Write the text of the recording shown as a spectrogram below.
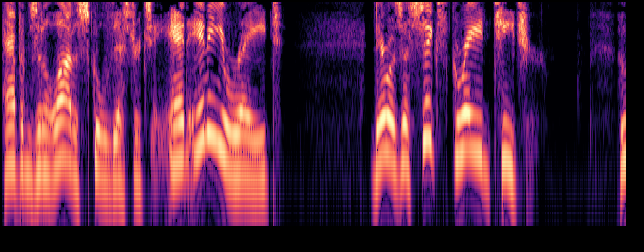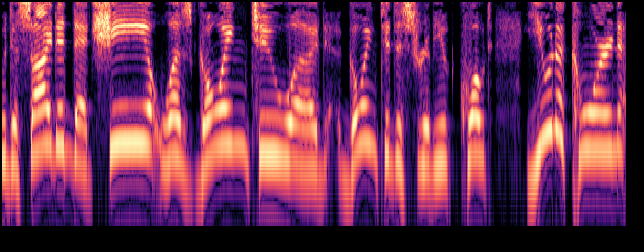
happens in a lot of school districts. At any rate, there was a sixth grade teacher who decided that she was going to uh, going to distribute quote unicorn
